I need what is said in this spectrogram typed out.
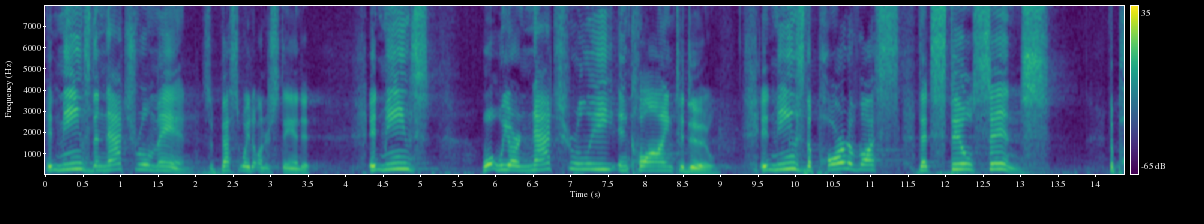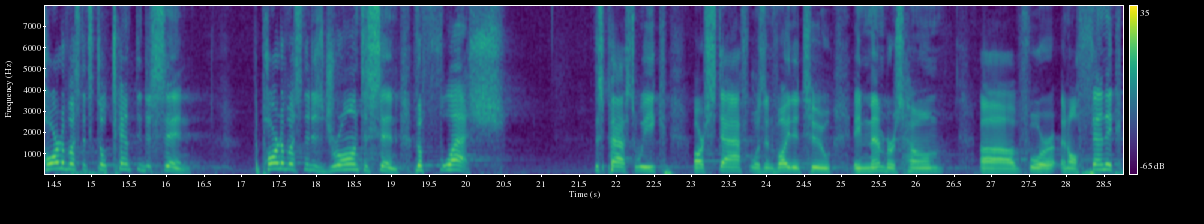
It means the natural man. It's the best way to understand it. It means what we are naturally inclined to do. It means the part of us that still sins, the part of us that's still tempted to sin the part of us that is drawn to sin, the flesh. This past week, our staff was invited to a member's home uh, for an authentic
